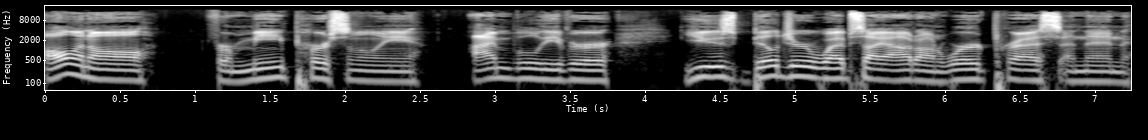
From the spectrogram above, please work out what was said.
all in all, for me personally, I'm a believer use build your website out on WordPress and then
